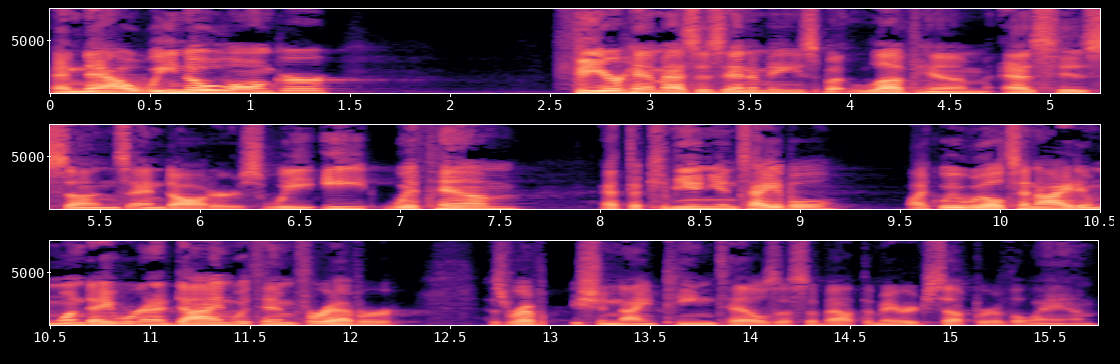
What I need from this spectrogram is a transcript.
And now we no longer fear him as his enemies, but love him as his sons and daughters. We eat with him at the communion table, like we will tonight, and one day we're going to dine with him forever, as Revelation 19 tells us about the marriage supper of the Lamb.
